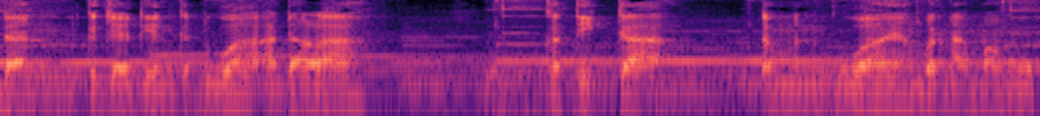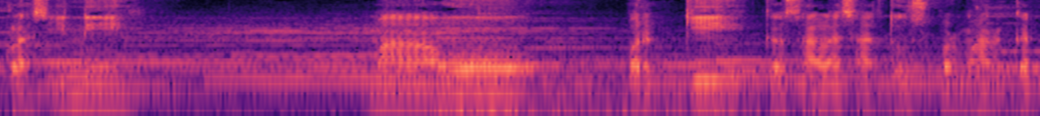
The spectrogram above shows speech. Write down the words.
Dan kejadian kedua adalah ketika temen gua yang bernama Muklas ini mau pergi ke salah satu supermarket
